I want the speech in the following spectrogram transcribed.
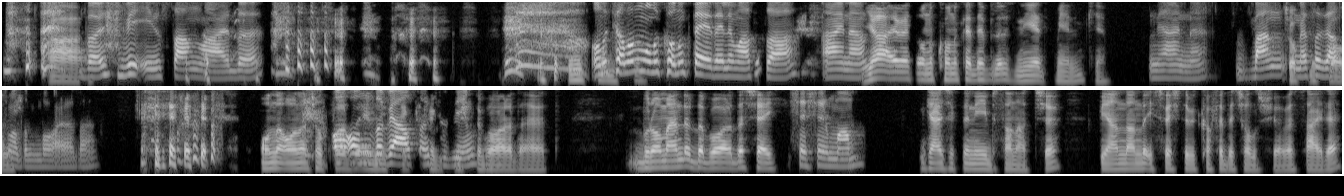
Böyle bir insan vardı. onu çalalım onu konuk da edelim hatta. Aynen. Ya evet onu konuk edebiliriz. Niye etmeyelim ki? Yani. Ben Çok mesaj atmadım olur. bu arada. Ona ona çok fazla Onu da bir altını çizeyim. bu arada evet. Bromander da bu arada şey. Şaşırmam. Gerçekten iyi bir sanatçı. Bir yandan da İsveç'te bir kafede çalışıyor vesaire.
